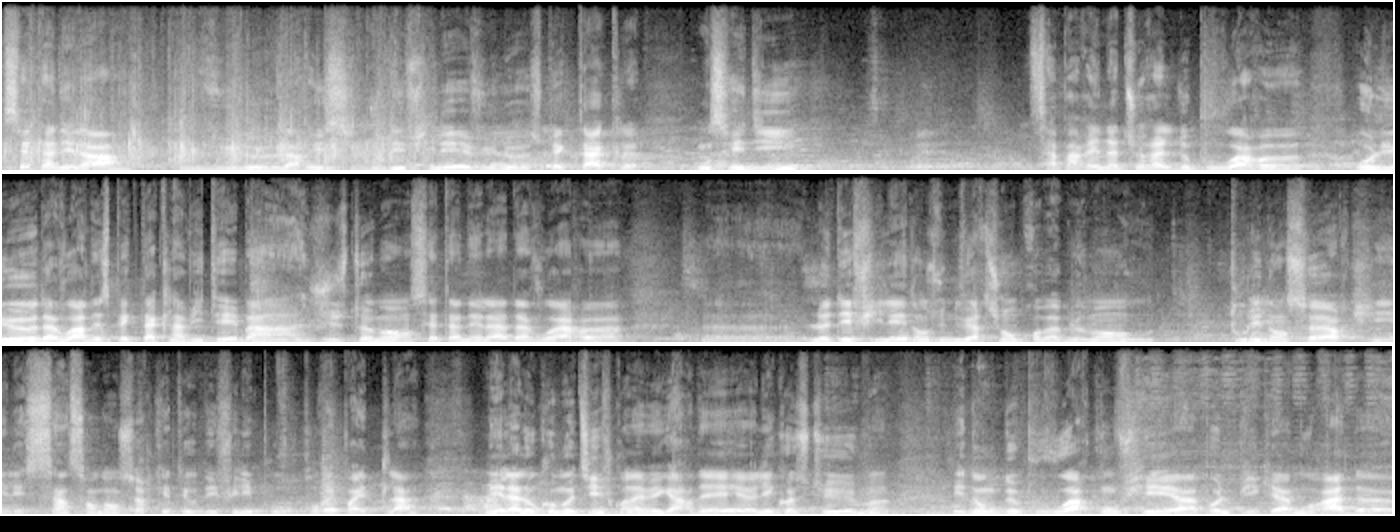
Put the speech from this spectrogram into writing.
Cette année-là, vu la réussite du défilé, vu le spectacle, on s'est dit, ça paraît naturel de pouvoir, euh, au lieu d'avoir des spectacles invités, ben justement cette année-là d'avoir euh, le défilé dans une version probablement tous les danseurs, qui, les 500 danseurs qui étaient au défilé pourraient pas être là, mais la locomotive qu'on avait gardée, les costumes, et donc de pouvoir confier à Paul Pic et à Mourad euh,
